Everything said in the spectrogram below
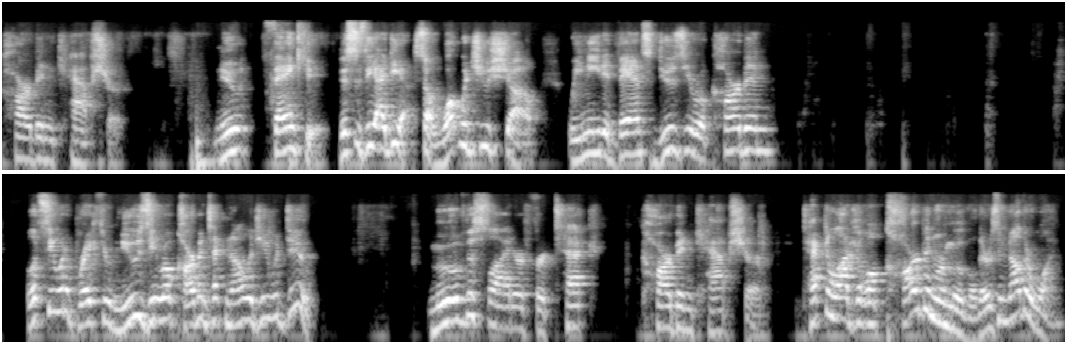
carbon capture New, thank you. This is the idea. So what would you show? We need advanced do zero carbon. Let's see what a breakthrough new zero carbon technology would do. Move the slider for tech carbon capture. Technological carbon removal. There's another one.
